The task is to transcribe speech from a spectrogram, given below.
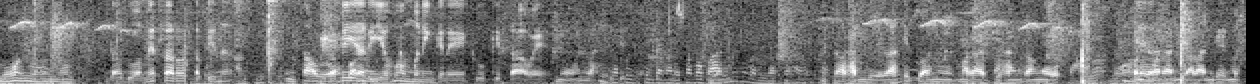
Mohon mohon mohon. udah 2 meter tapi na tapi ya dia mah mending kene ku kita we mohon lah. Alhamdulillah itu anu marasihan kanggo pengeluaran jalan ge geus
